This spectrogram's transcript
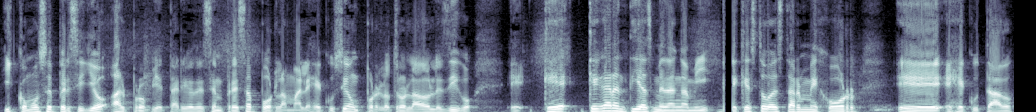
y cómo se persiguió al propietario de esa empresa por la mala ejecución. Por el otro lado, les digo, eh, ¿qué, garantías me dan a mí de que esto va a estar mejor eh, ejecutado?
